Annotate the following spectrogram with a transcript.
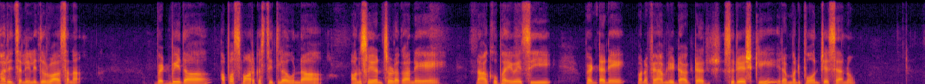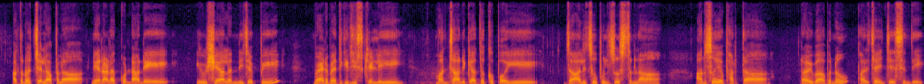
భరించలేని దుర్వాసన. బెడ్ మీద అపస్మారక స్థితిలో ఉన్న అనసూయను చూడగానే నాకు భయమేసి వెంటనే మన ఫ్యామిలీ డాక్టర్ సురేష్కి రమ్మని ఫోన్ చేశాను. అతను వచ్చే లోపల నేను అడగకుండానే ఈ విషయాలన్నీ చెప్పి మేడ మీదకి తీసుకెళ్ళి మంచానికి అద్దుకుపోయి జాలి చూపులు చూస్తున్న అనసూయ భర్త రవిబాబును పరిచయం చేసింది.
